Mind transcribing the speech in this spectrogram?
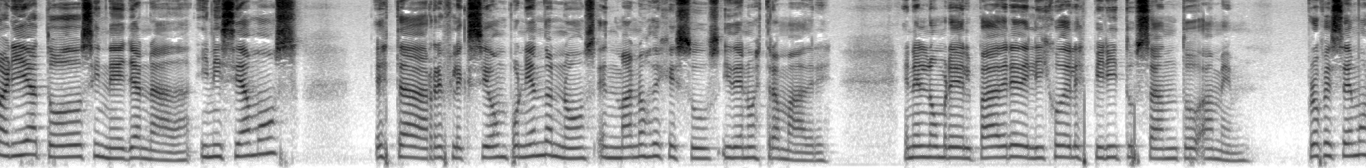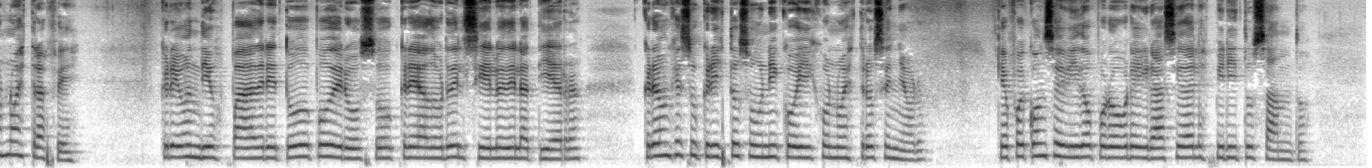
María todo, sin ella nada. Iniciamos esta reflexión poniéndonos en manos de Jesús y de nuestra Madre. En el nombre del Padre, del Hijo, del Espíritu Santo. Amén. Profesemos nuestra fe. Creo en Dios Padre Todopoderoso, Creador del cielo y de la tierra. Creo en Jesucristo, su único Hijo, nuestro Señor, que fue concebido por obra y gracia del Espíritu Santo.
